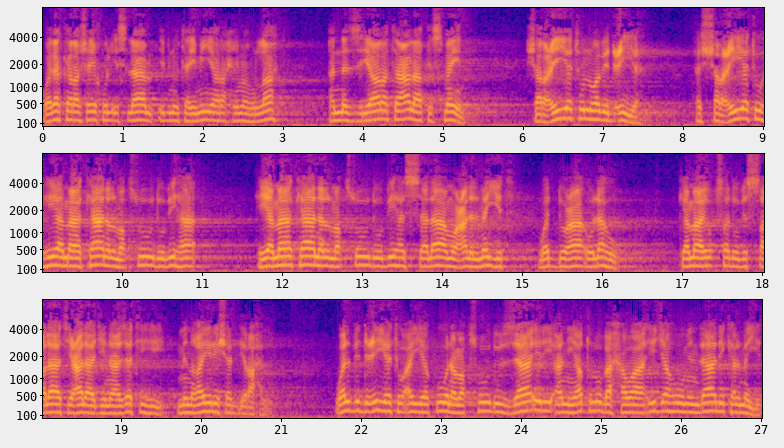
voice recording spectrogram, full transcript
وذكر شيخ الإسلام ابن تيمية رحمه الله أن الزيارة على قسمين شرعية وبدعية فالشرعية هي ما كان المقصود بها هي ما كان المقصود بها السلام على الميت والدعاء له كما يقصد بالصلاة على جنازته من غير شد رحل. والبدعية أن يكون مقصود الزائر أن يطلب حوائجه من ذلك الميت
